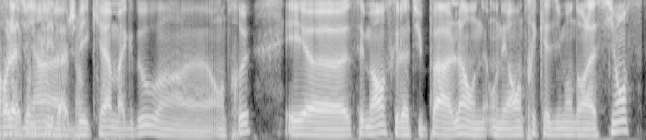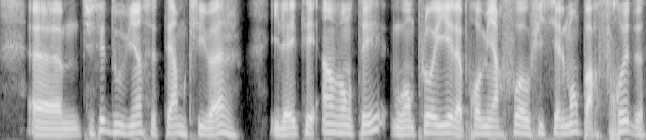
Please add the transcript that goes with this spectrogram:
relation de clivage. BK, McDo hein, euh, entre eux. Et euh, c'est marrant parce que là tu parles, là on, on est rentré quasiment dans la science. Euh, tu sais d'où vient ce terme clivage? Il a été inventé ou employé la première fois officiellement par Freud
